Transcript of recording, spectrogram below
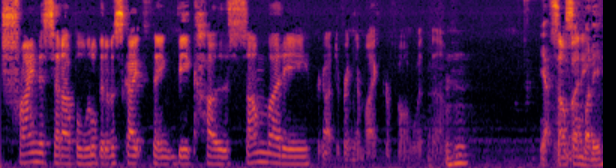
trying to set up a little bit of a Skype thing because somebody forgot to bring their microphone with them. Mm-hmm. Yeah, Somebody. somebody,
